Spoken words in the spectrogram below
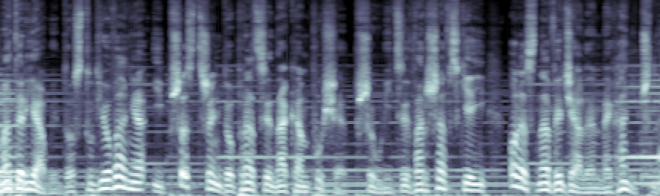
Materiały do studiowania i przestrzeń do pracy na kampusie przy ulicy Warszawskiej oraz na Wydziale Mechanicznym.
